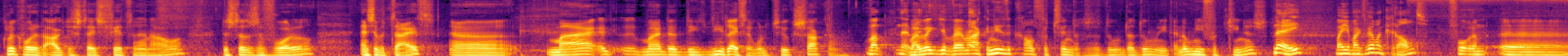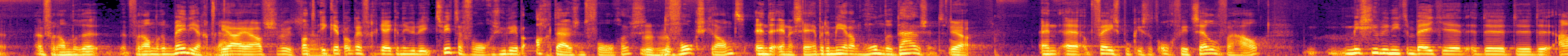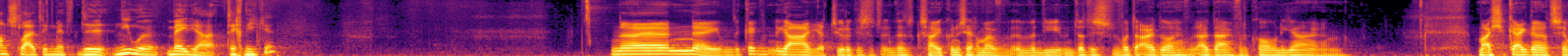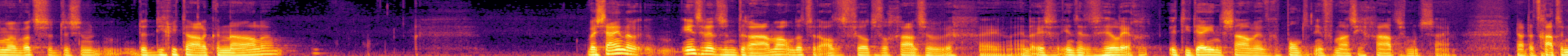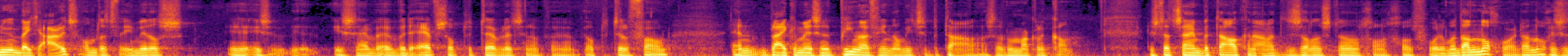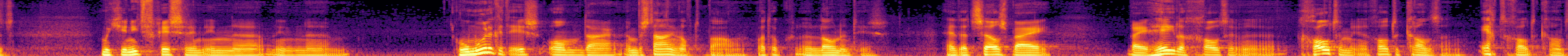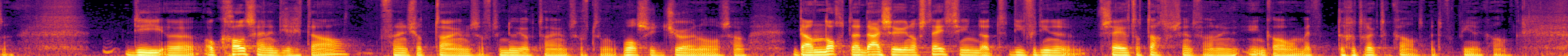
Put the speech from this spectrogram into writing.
Gelukkig worden de oudjes steeds fitter en ouder. Dus dat is een voordeel. En ze hebben tijd. Eh, maar eh, maar de, die, die leeftijd moet natuurlijk zakken. Want, nee, maar maar- weet je, wij maken niet de krant voor twintigers. Dat doen, dat doen we niet. En ook niet voor tieners. nee, maar je maakt wel een krant voor een, eh, een veranderen, veranderend mediagebruik. Ja, ja, absoluut. Want ja. ik heb ook even gekeken naar jullie Twitter-volgers. Jullie hebben 8000 volgers. Mhm. De Volkskrant en de NRC hebben er meer dan 100.000. Ja. En op Facebook is dat ongeveer hetzelfde verhaal. Missen jullie niet een beetje de, de, de aansluiting met de nieuwe mediatechnieken? Nee, nee. Kijk, ja, ja, tuurlijk is het, dat zou je kunnen zeggen, maar die, dat is, wordt de uitdaging, uitdaging voor de komende jaren. Maar als je kijkt naar het, zeg maar, wat ze, dus de digitale kanalen. Wij zijn er, internet is een drama, omdat we er altijd veel te veel gratis hebben weggegeven. En er is, internet is heel erg het idee in de samenleving gepompt dat informatie gratis moet zijn. Nou, dat gaat er nu een beetje uit, omdat we inmiddels eh, is, is, hebben we de apps op de tablets en op, eh, op de telefoon. En blijken mensen het prima vinden om iets te betalen, als dat maar makkelijk kan. Dus dat zijn betaalkanalen. Dat is al een, een groot voordeel. Maar dan nog hoor, dan nog is het... Moet je je niet vergissen in, in, eh, in hoe moeilijk het is om daar een bestaan in op te bouwen. Wat ook eh, lonend is. Dat zelfs bij, bij hele grote, eh, grote, grote kranten, echt grote kranten... die eh, ook groot zijn in digitaal... Financial Times of de New York Times of de Wall Street Journal of zo... dan nog, daar zul je nog steeds zien dat die verdienen 70, 80 procent van hun inkomen... met de gedrukte krant, met de papieren krant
